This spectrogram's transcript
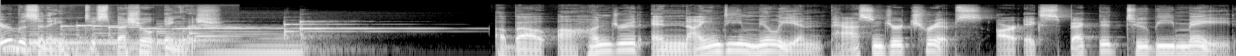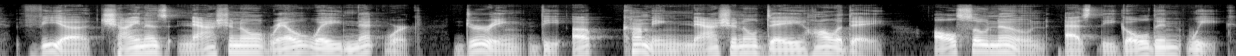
You're listening to Special English. About 190 million passenger trips are expected to be made via China's national railway network during the upcoming National Day holiday, also known as the Golden Week.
